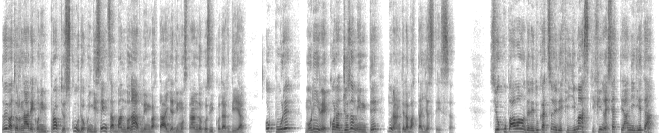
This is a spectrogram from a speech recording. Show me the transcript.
doveva tornare con il proprio scudo, quindi senza abbandonarlo in battaglia dimostrando così codardia, oppure morire coraggiosamente durante la battaglia stessa. Si occupavano dell'educazione dei figli maschi fino ai 7 anni di età,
